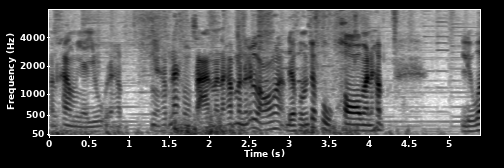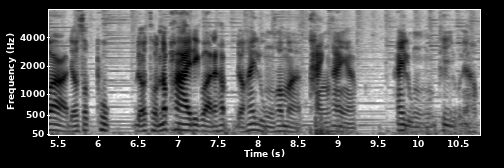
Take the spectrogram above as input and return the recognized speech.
ค่อนข้างมีอายุนะครับเนี่ยครับน่าสงสารมันนะครับ มันก็ร้องอะเดี๋ยวผมจะผูกคอมันนะครับ หรือว่าเดี๋ยวผูกเดี๋ยวถนพายดีกว่านะครับ เดี๋ยวให้ลุงเข้ามาแทงให้ครับ ให้ลุงที่อยู่เนี่ยครับ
